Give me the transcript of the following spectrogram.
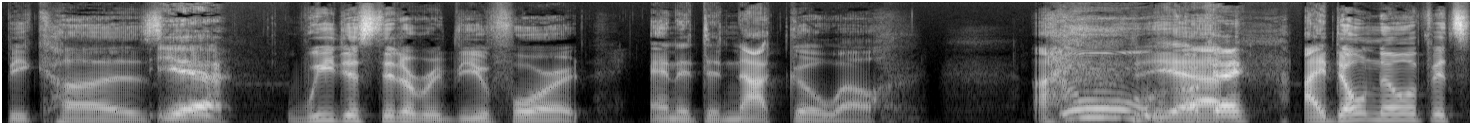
because Yeah. we just did a review for it and it did not go well. Ooh, yeah, okay. I don't know if it's.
